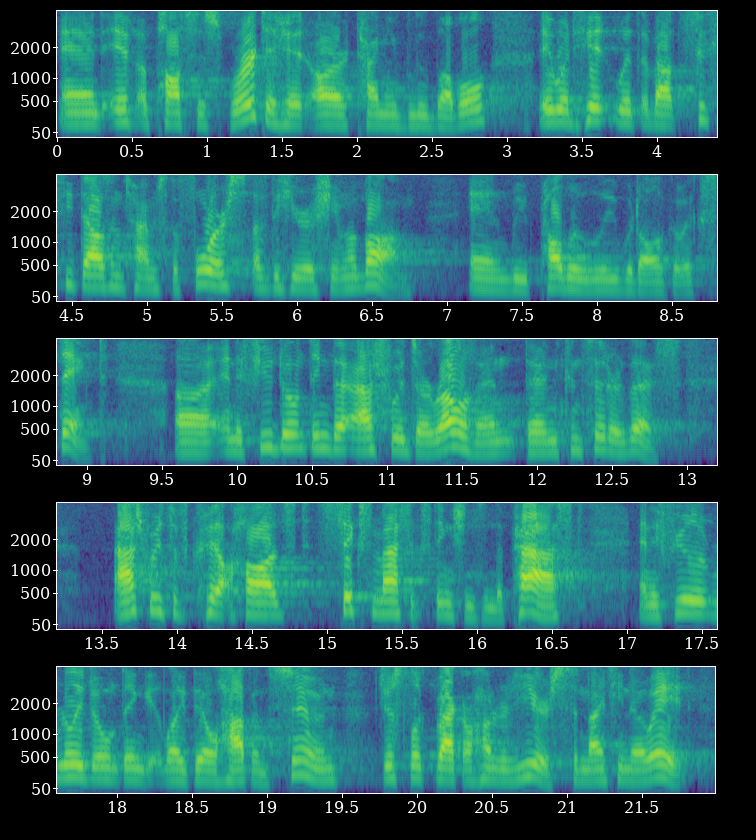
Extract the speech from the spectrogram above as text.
And if Apophis were to hit our tiny blue bubble, it would hit with about 60,000 times the force of the Hiroshima bomb, and we probably would all go extinct. Uh, and if you don't think that asteroids are relevant, then consider this. Asteroids have caused six mass extinctions in the past, and if you really don't think like they'll happen soon, just look back 100 years to 1908.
